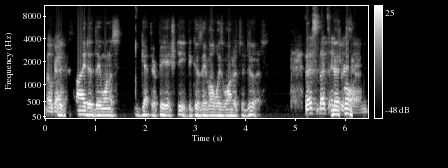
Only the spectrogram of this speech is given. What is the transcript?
who okay decided they want to get their PhD because they've always wanted to do it. That's that's interesting.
